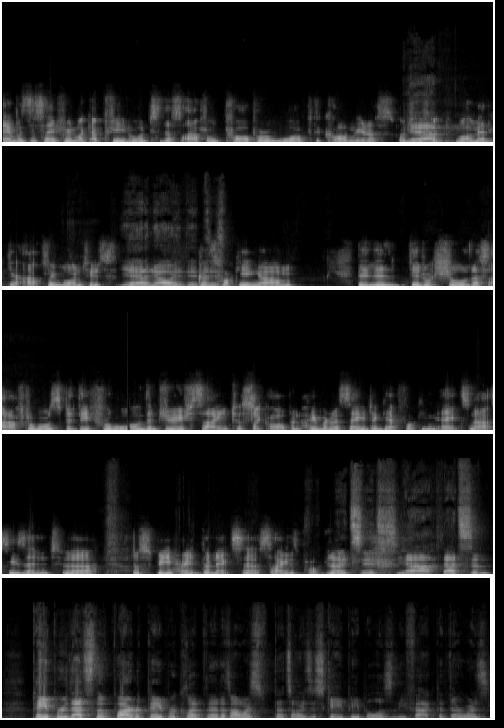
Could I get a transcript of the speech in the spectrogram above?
it was essentially like a prelude to this actual proper war with the communists, which Yeah. is like what America actually wanted. Yeah, no, it, Because fucking um, they, they they don't show this afterwards, but they throw all the Jewish scientists like Oppenheimer aside and get fucking ex Nazis in to uh, just spearhead their next uh, science project. It's it's yeah, that's some paper. That's the part of paperclip that is always that's always escaped people is the fact that there was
